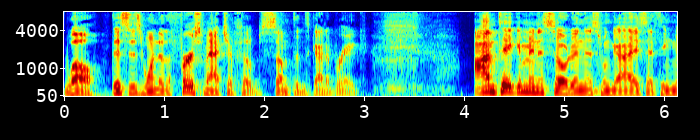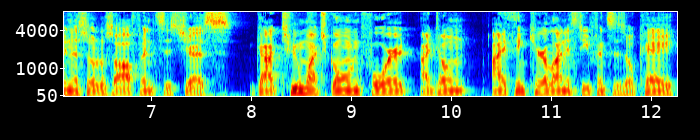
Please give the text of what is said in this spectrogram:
Well, this is one of the first matchups something's got to break. I'm taking Minnesota in this one, guys. I think Minnesota's offense is just got too much going for it. I don't. I think Carolina's defense is okay,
